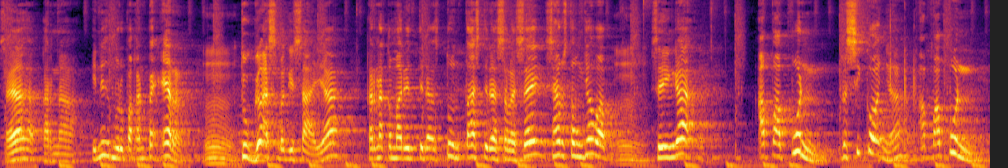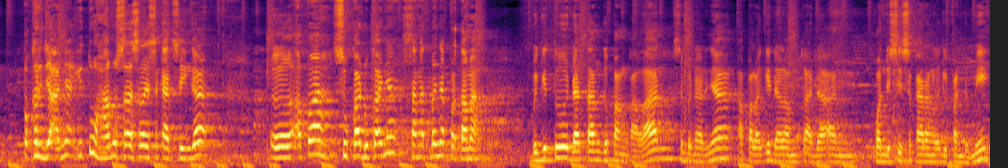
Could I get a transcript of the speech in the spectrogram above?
saya karena ini merupakan PR Hmm. tugas bagi saya karena kemarin tidak tuntas tidak selesai saya harus tanggung jawab sehingga apa pun resikonya apa pun pekerjaannya itu harus saya selesaikan. Sehingga eh, apa suka dukanya sangat banyak. Pertama begitu datang ke pangkalan sebenarnya apalagi dalam keadaan kondisi sekarang lagi pandemi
